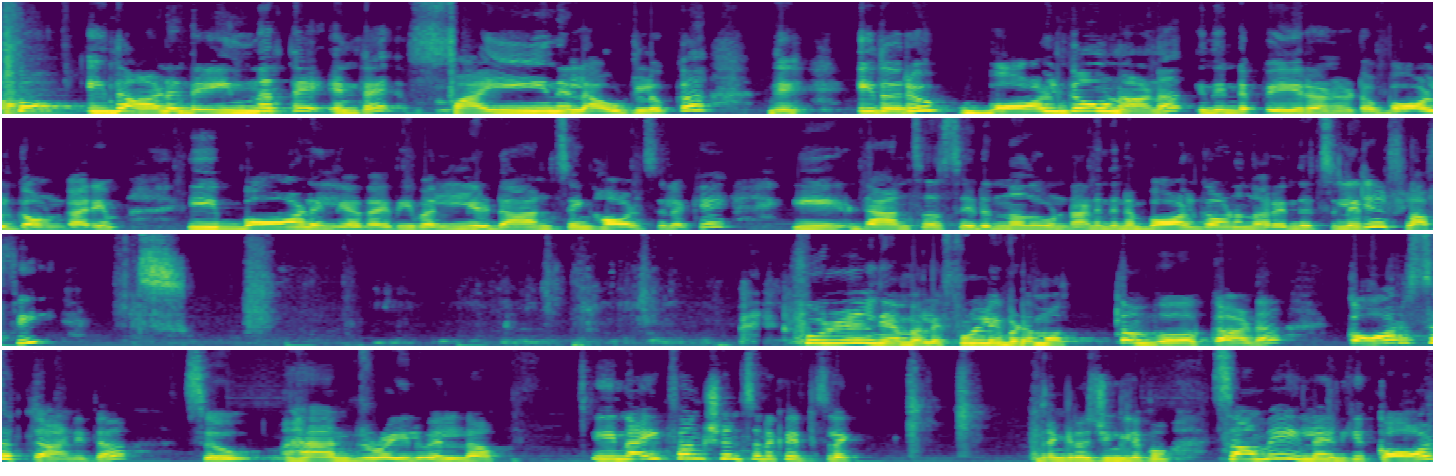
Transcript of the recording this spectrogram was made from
അപ്പോൾ ഇതാണ് ദേ ഇന്നത്തെ എന്റെ ഫൈനൽ ഔട്ട് ലുക്ക് ദേ ഇതൊരു ബോൾ ഗൗൺ ആണ്. ഇതിന്റെ പേരാണ് കേട്ടോ ബോൾ ഗൗൺ കാര്യം ഈ ബോളില്ലേ അതായത് ഈ വലിയ ഡാൻസിങ് ഹാൾസിലൊക്കെ ഈ ഡാൻസേഴ്സ് ഇടുന്നത് കൊണ്ടാണ് ഇതിനെ ബോൾ ഗൗൺ എന്ന് പറയുന്നത്. ഇറ്റ്സ് ലിറ്റിൽ ഫ്ലഫി ഫുൾ ഞാൻ പറയില്ലേ ഫുൾ ഇവിടെ മൊത്തം വർക്കാണ് കോർസെറ്റാണിത് സോ ഹാൻഡ് റെയിലും എല്ലാം. ഈ നൈറ്റ് ഫങ്ഷൻസിനൊക്കെ ഇറ്റ്സ് ലൈക്ക് ഭയങ്കര ജിങ്കിൾ അപ്പോൾ സമയമില്ല എനിക്ക് കോൾ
